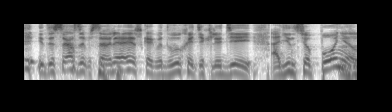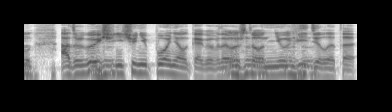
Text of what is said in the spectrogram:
и ты сразу представляешь как бы двух этих людей. Один все понял, а другой еще ничего не понял, как бы, потому что он не увидел это.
